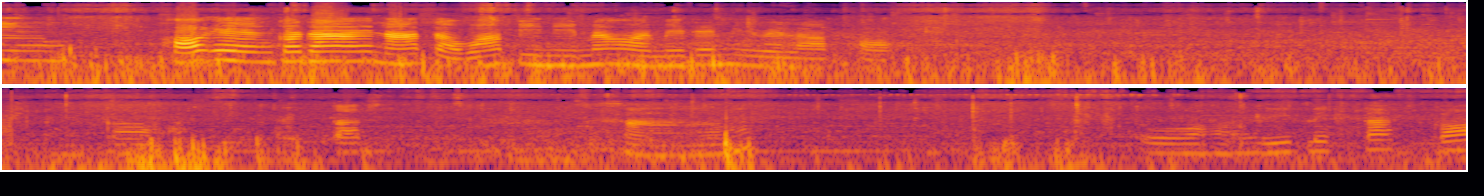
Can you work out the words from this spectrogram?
ริงๆเพาะเองก็ได้นะ แต่ว่าปีนี้แม่ออยไม่ได้มีเวลาเพาะก็เล็กซัสสามตัวลีฟเล็กซัสก็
